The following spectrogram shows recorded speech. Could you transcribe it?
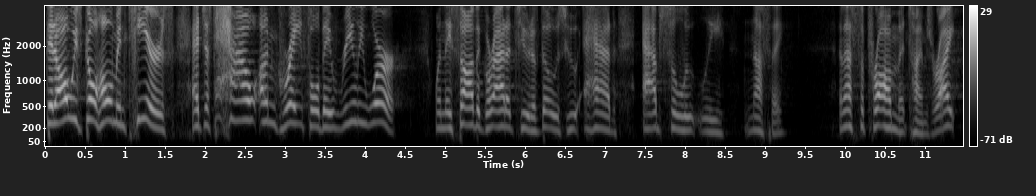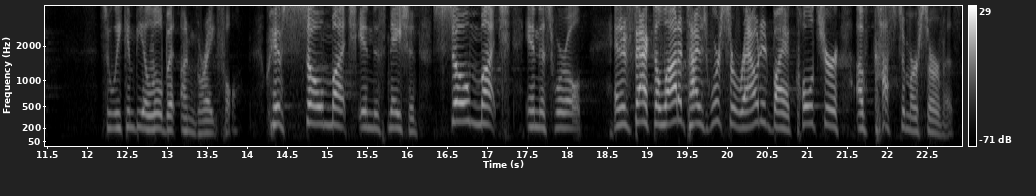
They'd always go home in tears at just how ungrateful they really were when they saw the gratitude of those who had absolutely nothing. And that's the problem at times, right? So we can be a little bit ungrateful. We have so much in this nation, so much in this world. And in fact, a lot of times we're surrounded by a culture of customer service.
